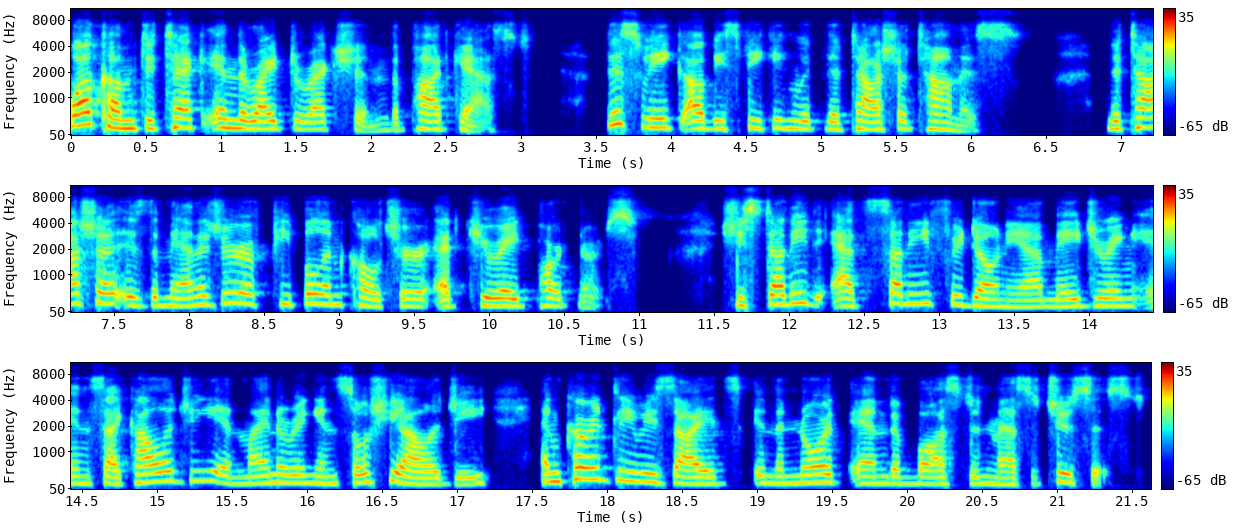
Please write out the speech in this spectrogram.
Welcome to Tech in the Right Direction, the podcast. This week, I'll be speaking with Natasha Thomas. Natasha is the manager of people and culture at Curate Partners. She studied at SUNY Fredonia, majoring in psychology and minoring in sociology, and currently resides in the north end of Boston, Massachusetts.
